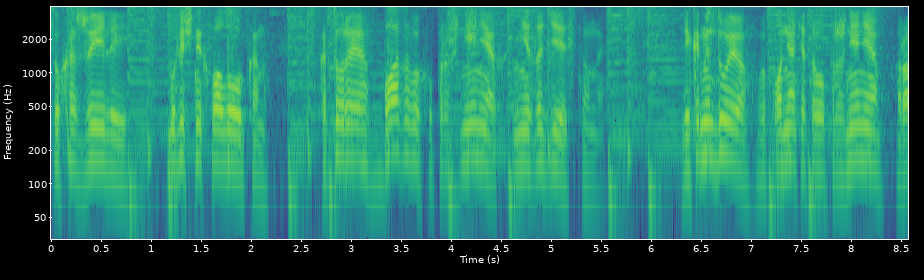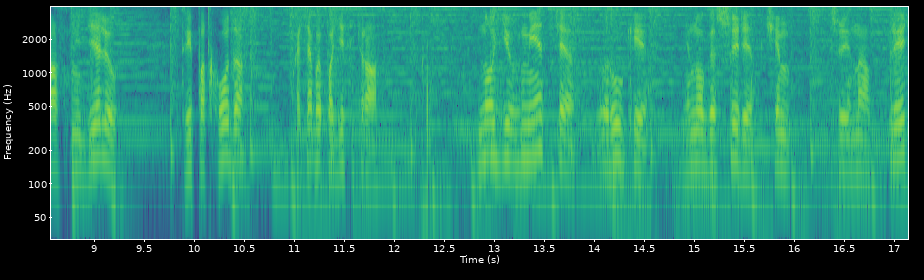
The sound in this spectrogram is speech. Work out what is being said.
сухожилий, мышечных волокон, которые в базовых упражнениях не задействованы. Рекомендую выполнять это упражнение раз в неделю, три подхода, хотя бы по 10 раз. Ноги вместе, руки немного шире, чем ширина плеч.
